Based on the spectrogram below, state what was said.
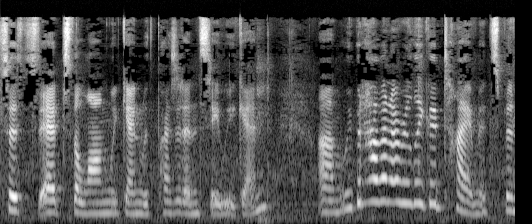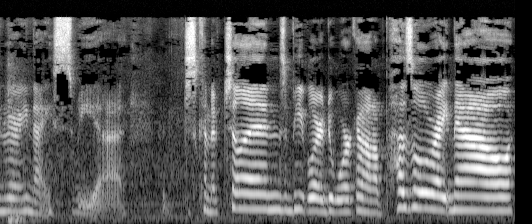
So it's, it's the long weekend with President's Day weekend. Um, we've been having a really good time. It's been very nice. We uh, just kind of chilling. Some people are working on a puzzle right now.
